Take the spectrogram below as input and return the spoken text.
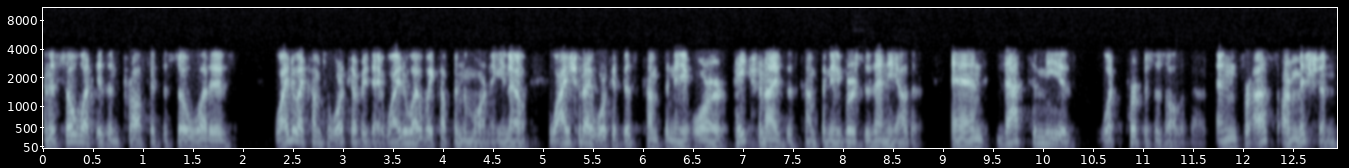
And the so what isn't profit. The so what is why do I come to work every day? Why do I wake up in the morning? You know, why should I work at this company or patronize this company versus any other? And that to me is what purpose is all about. And for us, our mission,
